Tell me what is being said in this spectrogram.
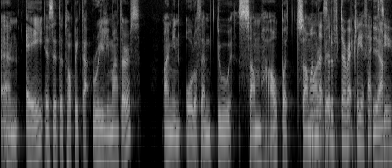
And A, is it a topic that really matters? I mean, all of them do somehow, but some One that bit. sort of directly affects Yeah. you,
